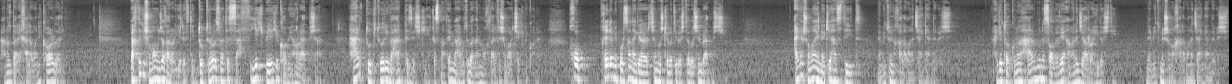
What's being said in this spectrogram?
هنوز برای خلبانی کار داریم. وقتی که شما اونجا قرار گرفتید دکترها به صورت صف یک به یک کابین ها رد میشن. هر دکتری و هر پزشکی قسمت های مربوط به بدن مختلف شما رو چک می‌کنه. خب خیلی می‌پرسن اگر چه مشکلاتی داشته باشیم رد میشیم. اگر شما عینکی هستید نمی‌تونید خلبان جنگنده بشید اگه تاکنون هر گونه سابقه عمل جراحی داشتید نمی‌تونید شما خلبان جنگنده بشید.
